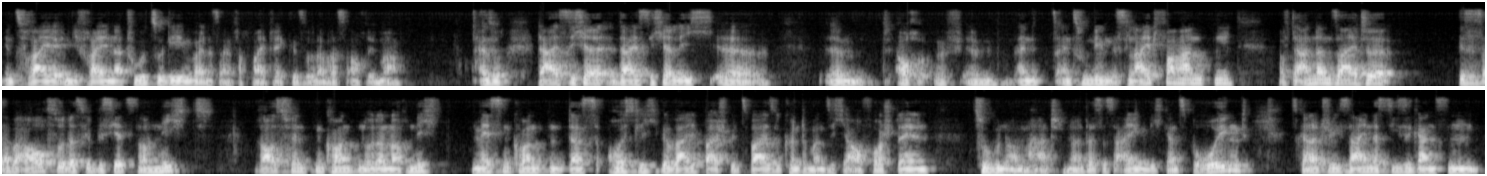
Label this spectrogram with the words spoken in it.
ins freie, in die freie Natur zu gehen, weil das einfach weit weg ist oder was auch immer. Also da ist sicher, da ist sicherlich äh, ähm, auch ähm, ein, ein zunehmendes Leid vorhanden. Auf der anderen Seite ist es aber auch so, dass wir bis jetzt noch nicht rausfinden konnten oder noch nicht messen konnten, dass häusliche Gewalt beispielsweise, könnte man sich ja auch vorstellen, zugenommen hat. Ne, das ist eigentlich ganz beruhigend. Es kann natürlich sein, dass diese ganzen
